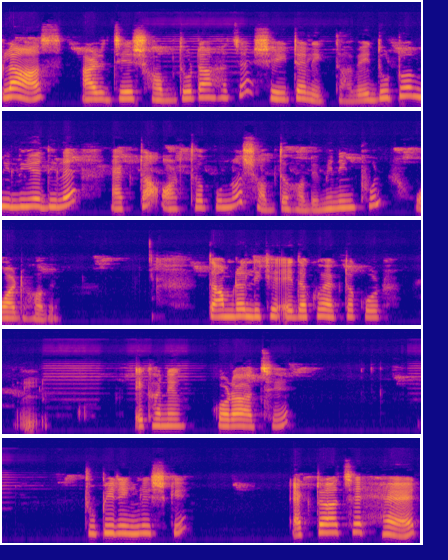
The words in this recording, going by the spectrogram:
প্লাস আর যে শব্দটা আছে সেইটা লিখতে হবে। এই দুটো মিলিয়ে দিলে একটা অর্থপূর্ণ শব্দ হবে মিনিংফুল ওয়ার্ড হবে। তা আমরা লিখে, এই দেখো একটা এখানে করা আছে টুপির ইংলিশ কি? একটা আছে হ্যাট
